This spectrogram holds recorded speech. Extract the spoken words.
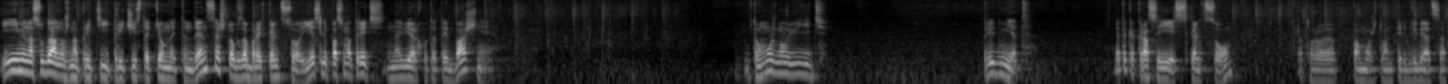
И именно сюда нужно прийти при чисто темной тенденции, чтобы забрать кольцо. Если посмотреть наверх вот этой башни, то можно увидеть предмет. Это как раз и есть кольцо, которое поможет вам передвигаться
